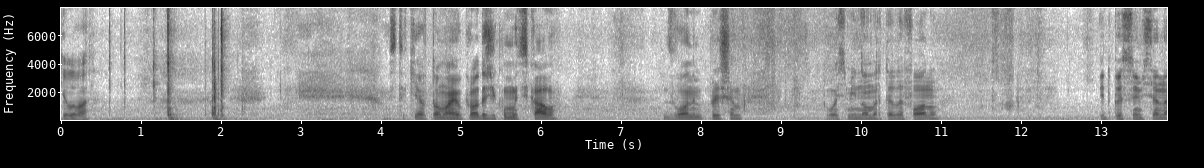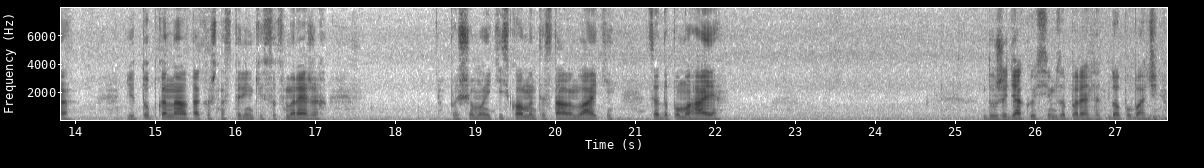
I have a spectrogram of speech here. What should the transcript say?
кВт. Ось таке авто маю в продажі, кому цікаво. Дзвонимо, пишемо. Ось мій номер телефону. Підписуємося на YouTube канал, також на сторінки в соцмережах. Пишемо якісь коменти, ставимо лайки. Це допомагає. Дуже дякую всім за перегляд. До побачення.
